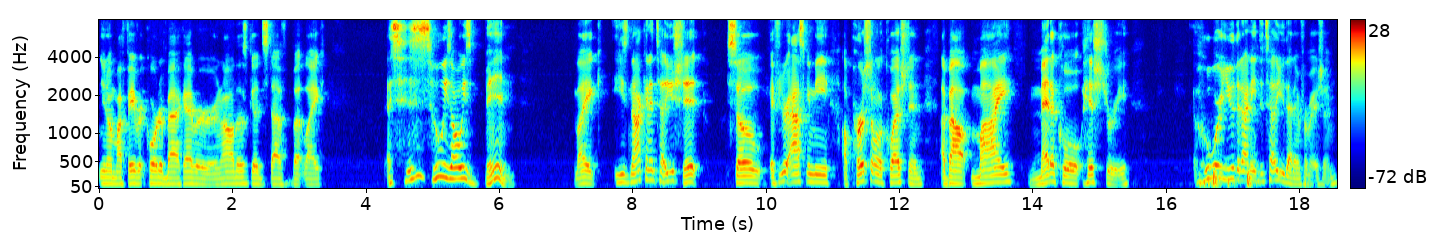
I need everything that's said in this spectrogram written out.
you know my favorite quarterback ever and all this good stuff. But like, this, this is who he's always been. Like he's not going to tell you shit. So if you're asking me a personal question about my medical history, who are you that I need to tell you that information?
